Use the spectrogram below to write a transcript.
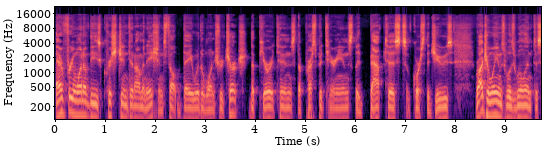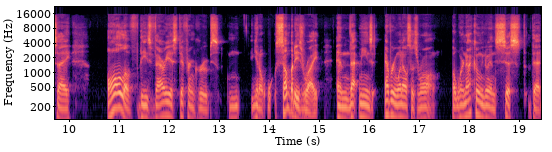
every one of these Christian denominations felt they were the one true church. The Puritans, the Presbyterians, the Baptists, of course, the Jews. Roger Williams was willing to say all of these various different groups, you know, somebody's right, and that means everyone else is wrong. But we're not going to insist that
